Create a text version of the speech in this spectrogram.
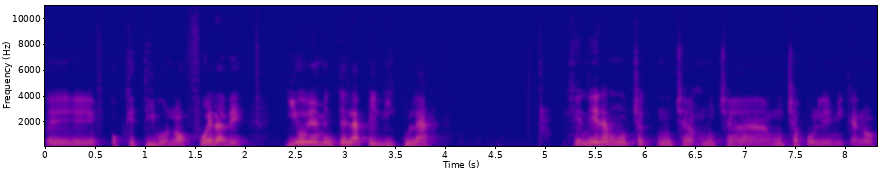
eh, objetivo, ¿no? Fuera de. Y obviamente la película genera mucha, mucha, mucha, mucha polémica, ¿no?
